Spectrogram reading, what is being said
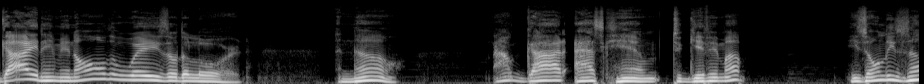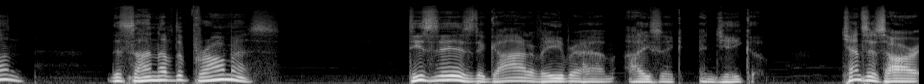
Guide him in all the ways of the Lord. And now, now God asks him to give him up. His only son, the son of the promise. This is the God of Abraham, Isaac, and Jacob. Chances are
